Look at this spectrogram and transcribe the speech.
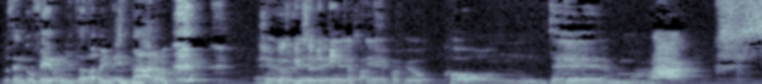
lo tengo fermo, gli do la penna in mano. Circoscrizione eh, mica che facile. è proprio Conte Max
